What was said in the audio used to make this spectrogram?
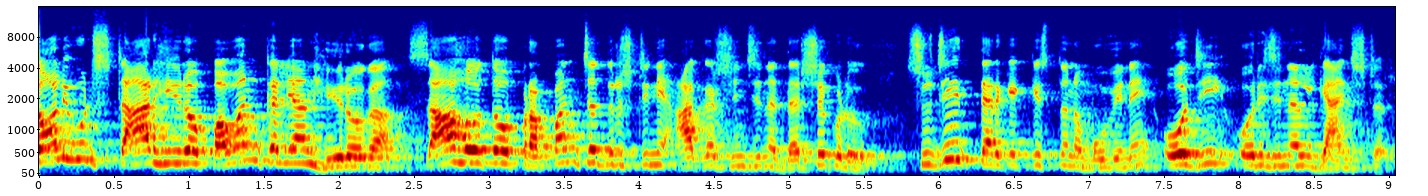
Tollywood star hero Pawan Kalyan హీరోగా సాహోతో ప్రపంచ దృష్టిని ఆకర్షించిన దర్శకుడు సుజీత్ తెరకెక్కిస్తున్న మూవీనే ఓజీ ఒరిజినల్ గ్యాంగ్స్టర్.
